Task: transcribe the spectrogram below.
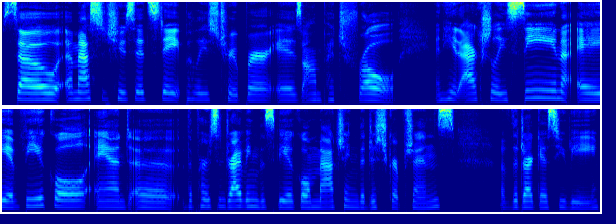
So, a Massachusetts State Police trooper is on patrol, and he had actually seen a vehicle and uh, the person driving this vehicle matching the descriptions of the dark SUV.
